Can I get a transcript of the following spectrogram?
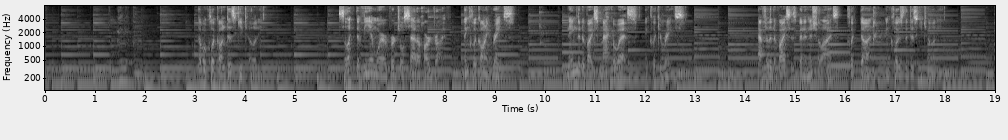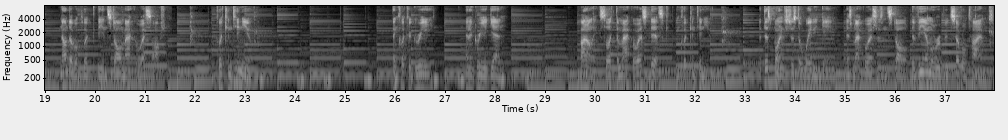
Double-click on Disk Utility. Select the VMware Virtual SATA hard drive, then click on Erase. Name the device macOS and click Erase. After the device has been initialized, click Done and close the disk utility. Now double click the Install macOS option. Click Continue, then click Agree and Agree again. Finally, select the macOS disk and click Continue. At this point it's just a waiting game. As macOS is installed, the VM will reboot several times.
